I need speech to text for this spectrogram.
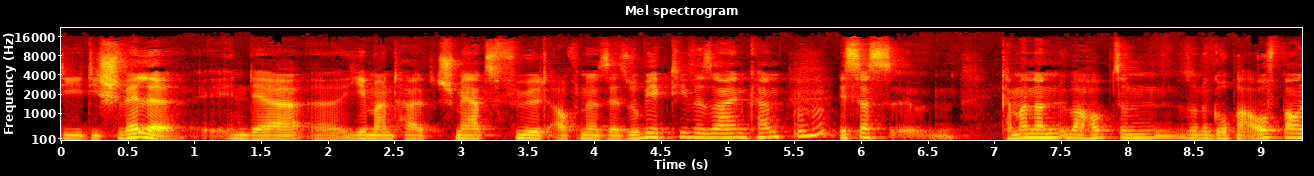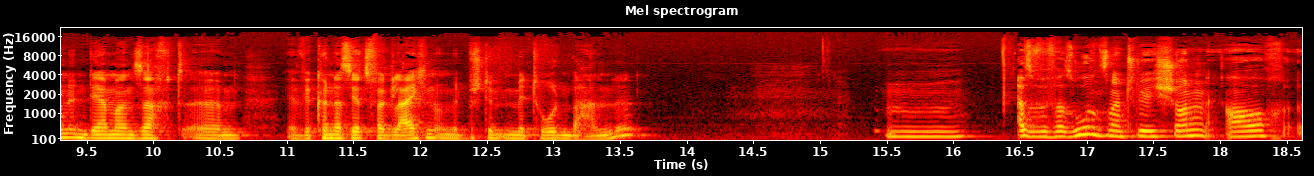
die, die Schwelle, in der äh, jemand halt Schmerz fühlt, auch eine sehr subjektive sein kann. Mhm. Ist das, äh, kann man dann überhaupt so, ein, so, eine Gruppe aufbauen, in der man sagt, ähm, wir können das jetzt vergleichen und mit bestimmten Methoden behandeln? Mm, also wir versuchen es natürlich schon auch äh,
